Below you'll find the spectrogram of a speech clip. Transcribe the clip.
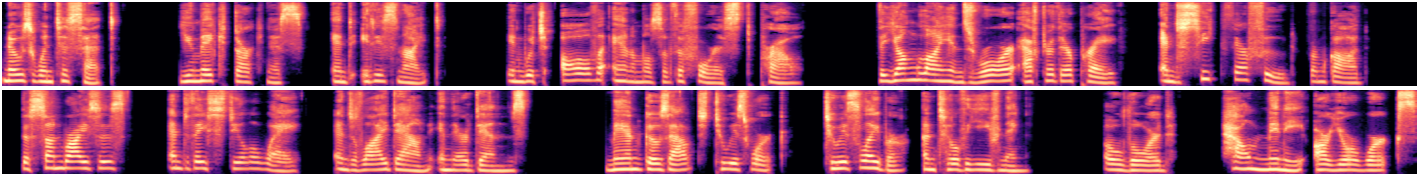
knows when to set. You make darkness, and it is night, in which all the animals of the forest prowl. The young lions roar after their prey and seek their food from God. The sun rises, and they steal away and lie down in their dens. Man goes out to his work, to his labor until the evening. O Lord, how many are your works!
